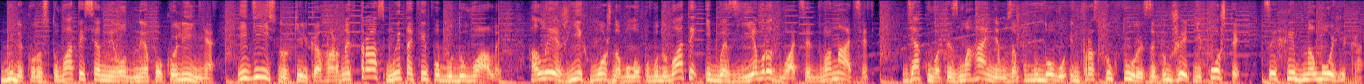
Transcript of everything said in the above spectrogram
буде користуватися не одне покоління. І дійсно кілька гарних трас ми таки побудували. Але ж їх можна було побудувати і без євро 2012. Дякувати змаганням за побудову інфраструктури за бюджетні кошти це хибна логіка.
